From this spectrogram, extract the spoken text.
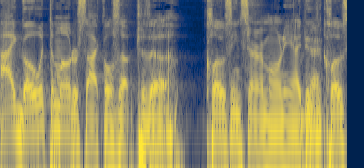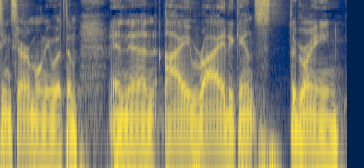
I go with the motorcycles up to the closing ceremony. I do Okay. the closing ceremony with them, and then I ride against the grain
